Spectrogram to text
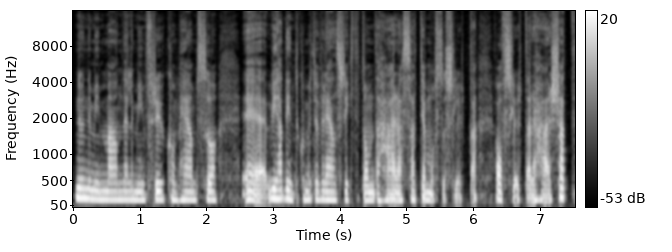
nu när min man eller min fru kom hem så eh, vi hade inte kommit överens riktigt om det här så att jag måste sluta, avsluta det här. Så att,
